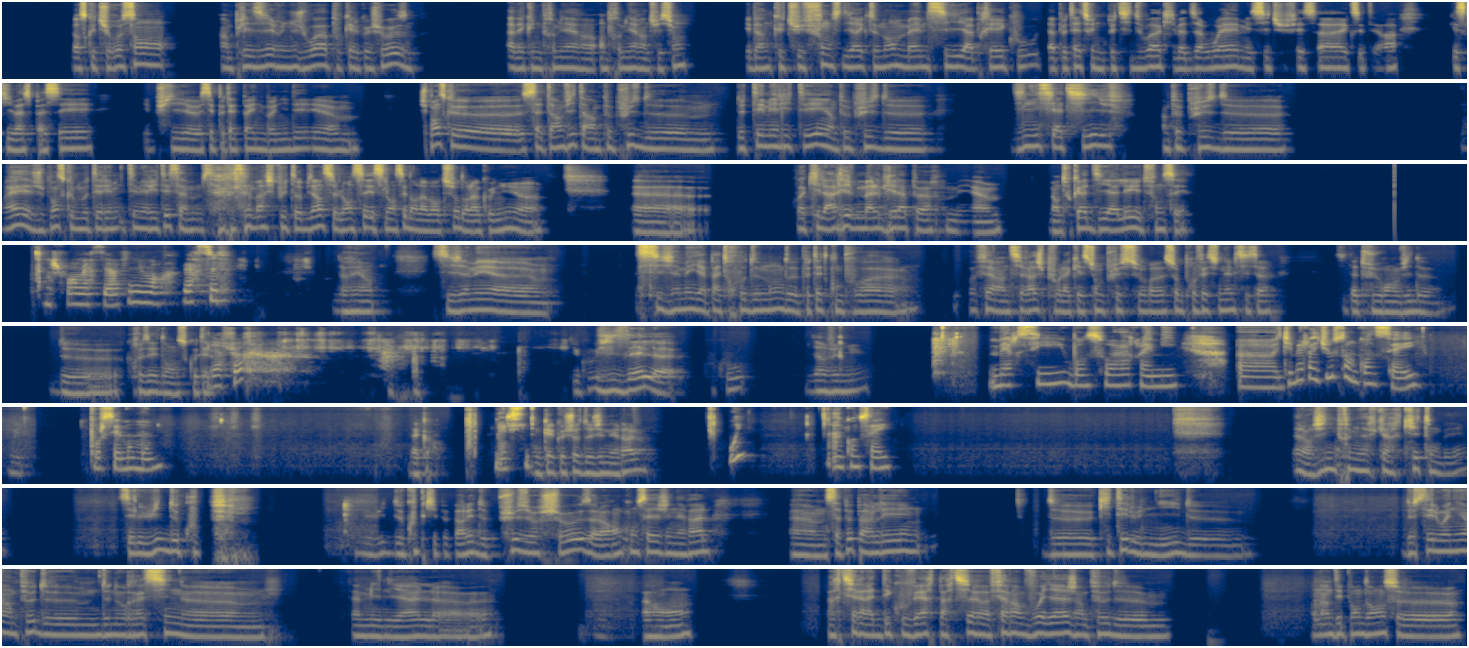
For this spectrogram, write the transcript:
lorsque tu ressens un plaisir, une joie pour quelque chose, avec une première, en première intuition, eh ben que tu fonces directement, même si après coup, tu as peut-être une petite voix qui va te dire ouais, mais si tu fais ça, etc., qu'est-ce qui va se passer? Et puis, euh, c'est peut-être pas une bonne idée. Euh. je pense que euh, ça t'invite à un peu plus de, de témérité, un peu plus de d'initiative, un peu plus de Ouais, je pense que le mot témérité, ça, marche plutôt bien, se lancer, se lancer dans l'aventure, dans l'inconnu, euh, quoi qu'il arrive, malgré la peur. Mais, euh, mais en tout cas, d'y aller et de foncer. Je vous remercie infiniment. Merci. De rien. Si jamais si jamais il n'y a pas trop de monde, peut-être qu'on pourra refaire un tirage pour la question plus sur, sur le professionnel si ça si tu as toujours envie de, de creuser dans ce côté-là. Bien sûr. Du coup, Gisèle, coucou, bienvenue. Merci, bonsoir Rémi. Euh, J'aimerais juste un conseil oui. pour ce moment. D'accord. Merci. Donc quelque chose de général? Oui, un conseil. Alors j'ai une première carte qui est tombée. C'est le 8 de coupe. Le 8 de coupe qui peut parler de plusieurs choses. Alors en conseil général, euh, ça peut parler de quitter le nid, de, de s'éloigner un peu de, de nos racines euh, familiales, euh, parents, partir à la découverte, partir faire un voyage un peu de en indépendance. Je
